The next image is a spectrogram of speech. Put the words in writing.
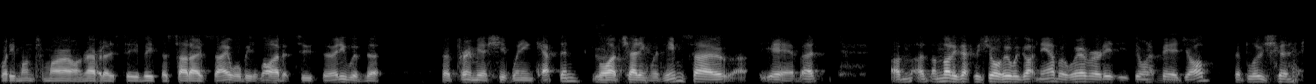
got him on tomorrow on Rabbitohs TV for Sutto Say. We'll be live at two thirty with the the premiership winning captain, Good. live chatting with him. So uh, yeah, but I'm, I'm not exactly sure who we got now, but whoever it is, he's doing a fair mm. job. The blue shirt.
